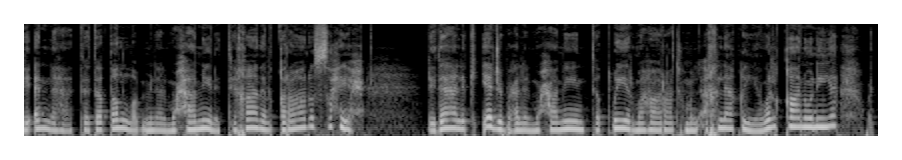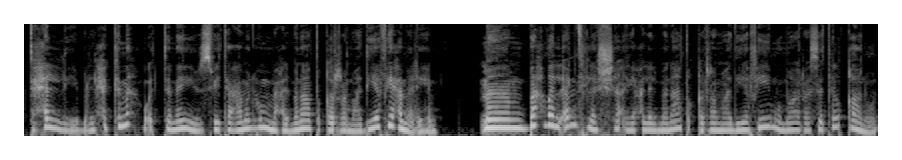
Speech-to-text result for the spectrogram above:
لأنها تتطلب من المحامين اتخاذ القرار الصحيح. لذلك يجب على المحامين تطوير مهاراتهم الأخلاقية والقانونية والتحلي بالحكمة والتميز في تعاملهم مع المناطق الرمادية في عملهم. من بعض الأمثلة الشائعة للمناطق الرمادية في ممارسة القانون.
